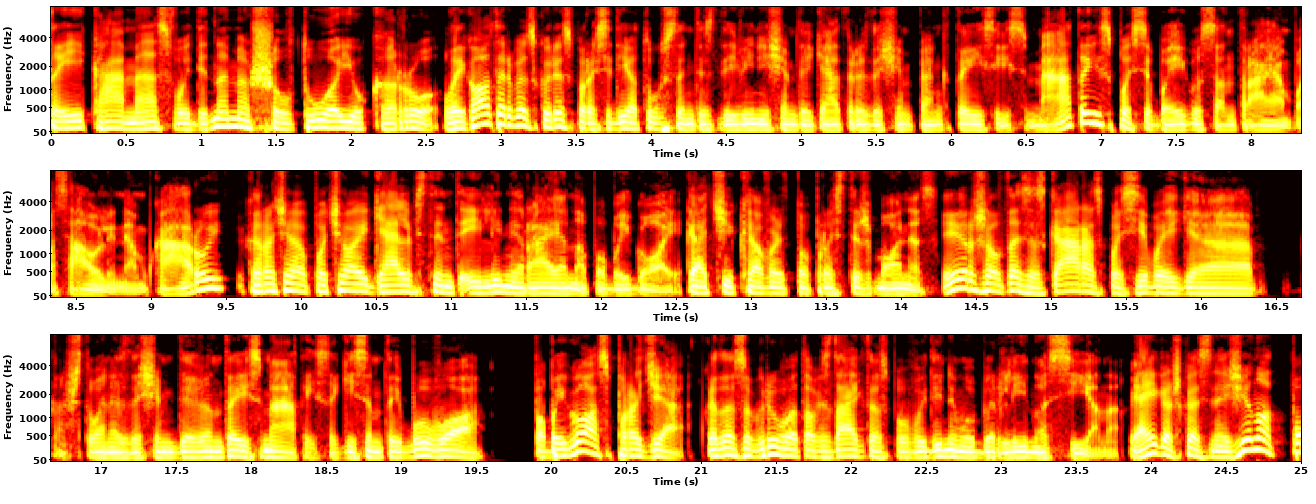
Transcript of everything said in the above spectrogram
tai, ką mes vadiname šaltuoju karu. Laikotarpis, kuris prasidėjo 1945 metais, pasibaigus antrajam pasauliniam karui. Karočią pačioj gelbstint eilinį Ryaną pabaigoje. Ką čia covered paprasti žmonės. Ir šaltasis karas pasibaigė 89 metais, sakysim, tai buvo pabaigos pradžia, kada sugriuvo toks daiktas pavadinimu Berlyno siena. Jei kažkas nežinot, po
